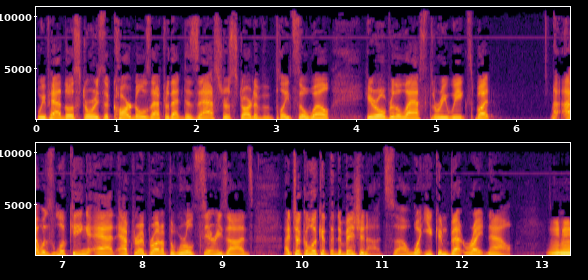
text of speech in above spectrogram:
we've had those stories. The Cardinals, after that disastrous start, have played so well here over the last three weeks. But I was looking at after I brought up the World Series odds. I took a look at the division odds, uh, what you can bet right now. Mm-hmm.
